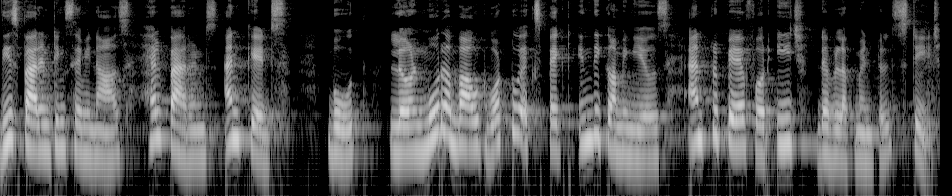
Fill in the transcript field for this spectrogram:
These parenting seminars help parents and kids both learn more about what to expect in the coming years and prepare for each developmental stage.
